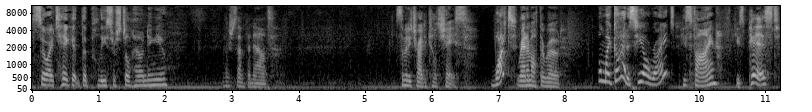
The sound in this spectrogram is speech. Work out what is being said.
So I take it the police are still hounding you? There's something else. Somebody tried to kill Chase. What? Ran him off the road. Oh my god, is he all right? He's fine. He's pissed.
